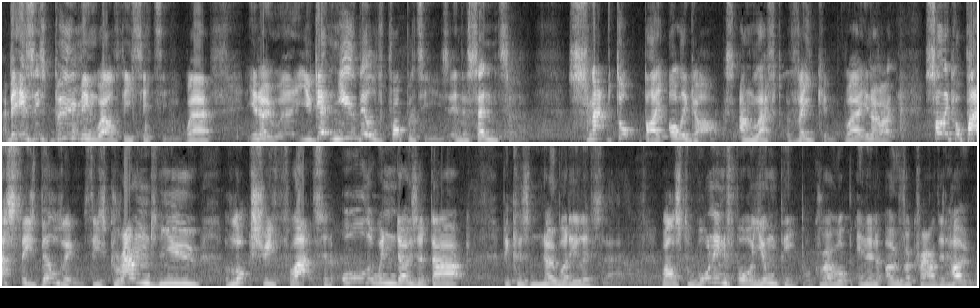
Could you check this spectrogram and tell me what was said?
But it's this booming, wealthy city where, you know, you get new build properties in the centre snapped up by oligarchs and left vacant. Where, you know, like, cycle past these buildings, these grand new luxury flats, and all the windows are dark because nobody lives there whilst one in four young people grow up in an overcrowded home.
